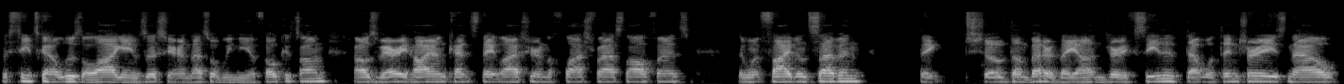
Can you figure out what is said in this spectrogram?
this team's going to lose a lot of games this year, and that's what we need to focus on. I was very high on Kent State last year in the flash fast offense. They went five and seven. They should have done better. They under exceeded, dealt with injuries. Now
